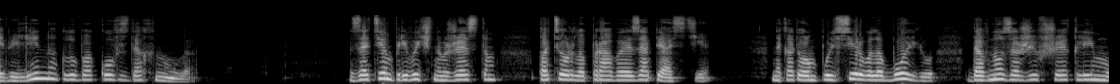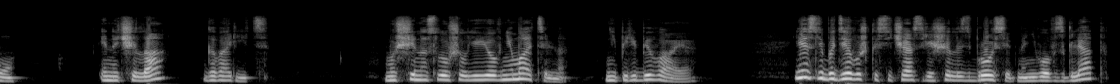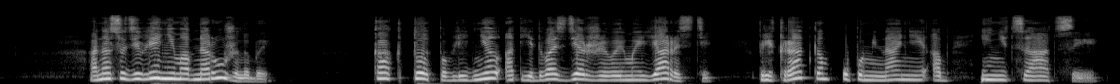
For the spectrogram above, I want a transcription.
Эвелина глубоко вздохнула. Затем привычным жестом потерла правое запястье, на котором пульсировало болью давно зажившее клеймо, и начала говорить. Мужчина слушал ее внимательно, не перебивая. Если бы девушка сейчас решилась бросить на него взгляд, она с удивлением обнаружила бы, как тот побледнел от едва сдерживаемой ярости при кратком упоминании об инициации.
